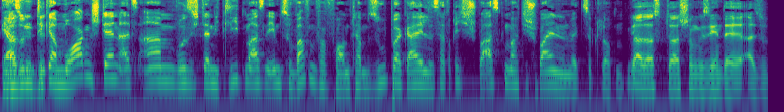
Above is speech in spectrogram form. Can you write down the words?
Ja, so ein dicker Morgenstern als Arm, wo sich dann die Gliedmaßen eben zu Waffen verformt haben. Super geil. Das hat richtig Spaß gemacht, die Schweine wegzukloppen. Ja, du hast, du hast schon gesehen, der, also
